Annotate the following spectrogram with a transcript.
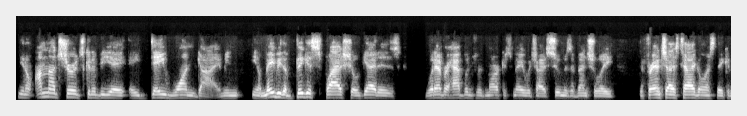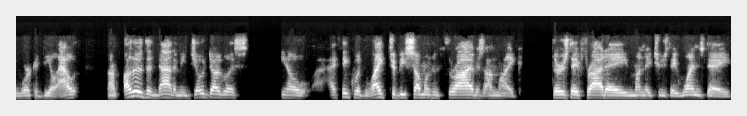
you know, I'm not sure it's going to be a, a day one guy. I mean, you know, maybe the biggest splash you'll get is whatever happens with Marcus Maye, which I assume is eventually the franchise tag, unless they can work a deal out. Um, other than that, I mean, Joe Douglas, you know, I think would like to be someone who thrives on like Thursday, Friday, Monday, Tuesday, Wednesday,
